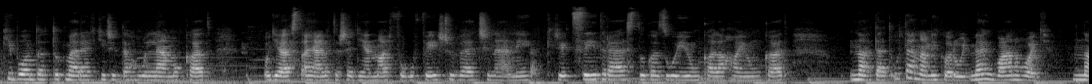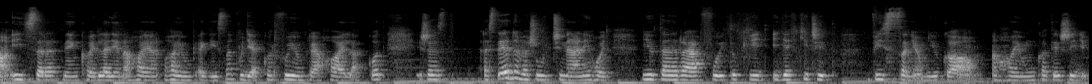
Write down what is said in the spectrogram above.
kibontottuk már egy kicsit a hullámokat, ugye azt ajánlatos egy ilyen nagyfogú fésűvel csinálni, kicsit szétráztuk az ujjunkkal a hajunkat, Na, tehát utána, amikor úgy megvan, hogy na, így szeretnénk, hogy legyen a hajunk egész nap, ugye akkor fújjunk rá hajlakot, és ezt ezt érdemes úgy csinálni, hogy miután ráfújtuk, így, így egy kicsit visszanyomjuk a, a hajunkat, és így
